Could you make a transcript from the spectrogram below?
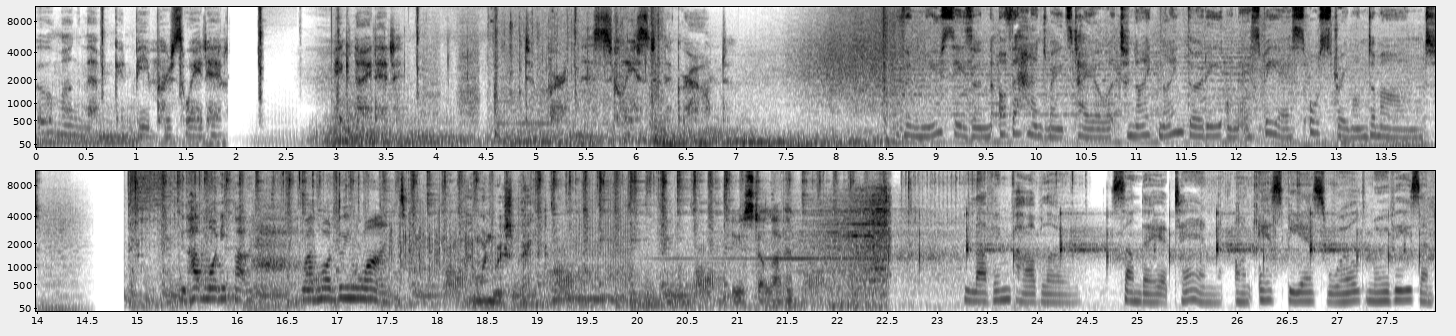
Who among them can be persuaded, season of The Handmaid's Tale tonight 9:30 on SBS or stream on demand. You have money powder. What more do you want? I want respect. Do you still love him? Loving Pablo. Sunday at 10 on SBS World Movies and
